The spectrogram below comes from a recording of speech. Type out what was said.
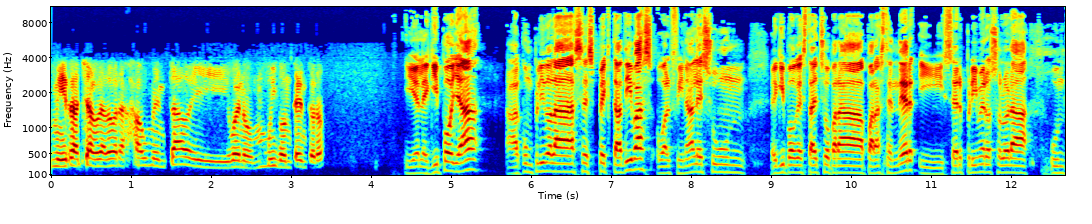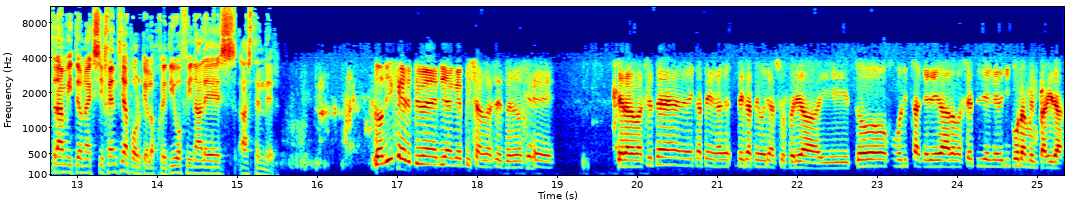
mi racha goleadora ha aumentado y bueno muy contento no y el equipo ya ha cumplido las expectativas o al final es un equipo que está hecho para, para ascender y ser primero solo era un trámite, una exigencia porque el objetivo final es ascender? Lo dije el primer día que pisa Albacete, ¿no? que, que el Albacete es de, categoría, superior y todo futbolista que llega al Albacete tiene que venir con una mentalidad,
